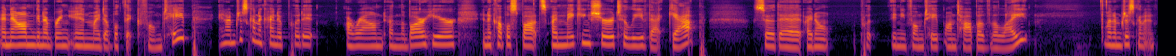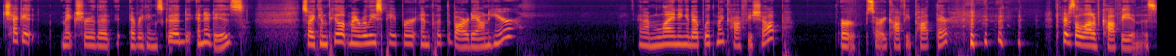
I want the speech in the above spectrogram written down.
And now I'm going to bring in my double thick foam tape and I'm just going to kind of put it around on the bar here in a couple spots. I'm making sure to leave that gap so that I don't put any foam tape on top of the light. And I'm just going to check it, make sure that everything's good, and it is. So I can peel up my release paper and put the bar down here and I'm lining it up with my coffee shop. Or sorry coffee pot there. There's a lot of coffee in this.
